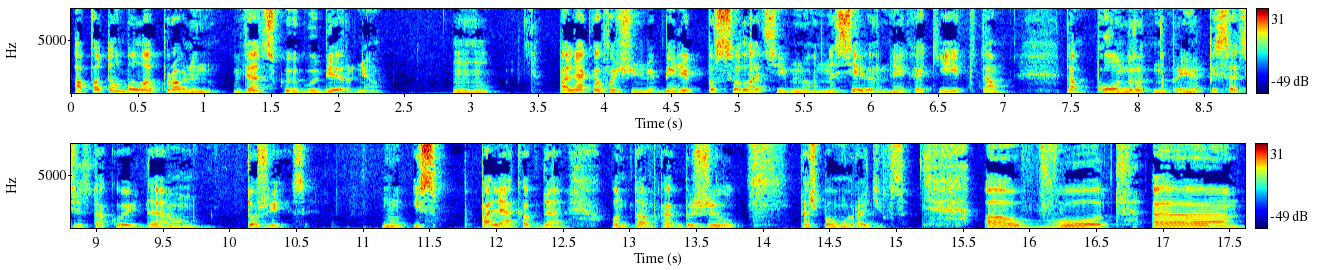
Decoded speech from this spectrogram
а потом был отправлен в Вятскую губернию. Угу. Поляков очень любили посылать именно на северные какие-то там, там Конрад, например, писатель такой, да, он тоже ну, из поляков, да, он там как бы жил, даже, по-моему, родился. А, вот. А,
